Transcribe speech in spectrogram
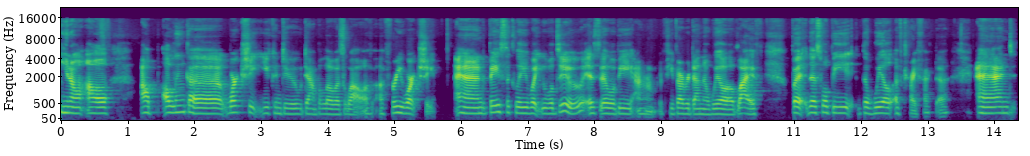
You know i'll i'll, I'll link a worksheet you can do down below as well a free worksheet and basically, what you will do is it will be I don't know if you've ever done the wheel of life, but this will be the wheel of trifecta. And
